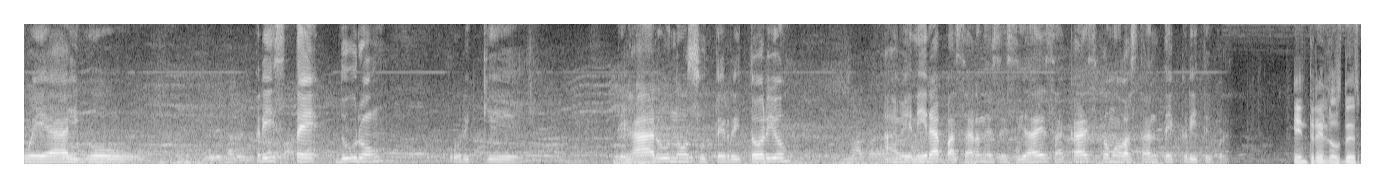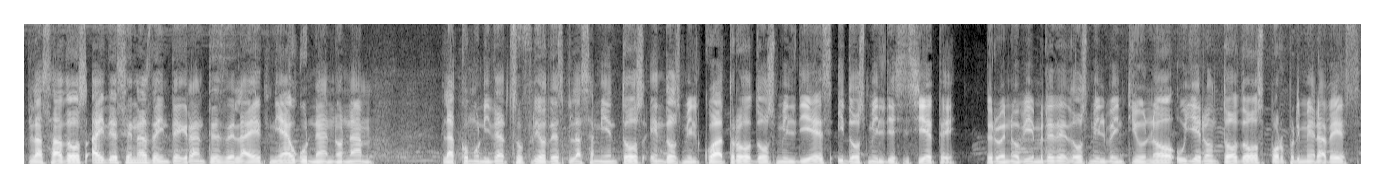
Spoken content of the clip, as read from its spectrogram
Fue algo triste, duro, porque dejar uno su territorio a venir a pasar necesidades acá es como bastante crítico. Entre los desplazados hay decenas de integrantes de la etnia Gunanonam. La comunidad sufrió desplazamientos en 2004, 2010 y 2017, pero en noviembre de 2021 huyeron todos por primera vez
